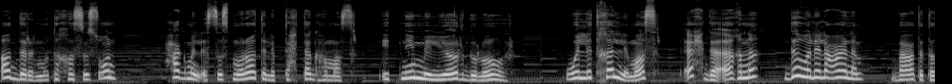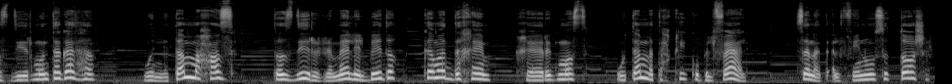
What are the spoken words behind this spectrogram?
قدر المتخصصون حجم الاستثمارات اللي بتحتاجها مصر 2 مليار دولار. واللي تخلي مصر إحدى أغنى دول العالم بعد تصدير منتجاتها وإن تم حظر تصدير الرمال البيضاء كمادة خام خارج مصر وتم تحقيقه بالفعل سنة 2016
